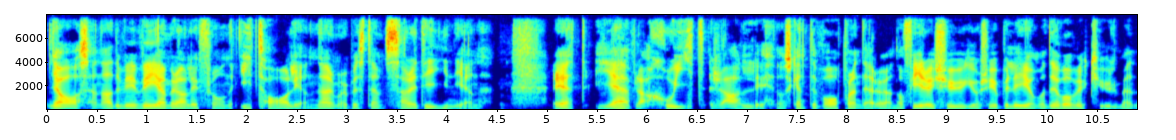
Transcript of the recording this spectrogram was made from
Ja, sen hade vi VM-rally från Italien, närmare bestämt Sardinien. Ett jävla skitrally. De ska inte vara på den där ön. De firar 20-årsjubileum och det var väl kul, men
